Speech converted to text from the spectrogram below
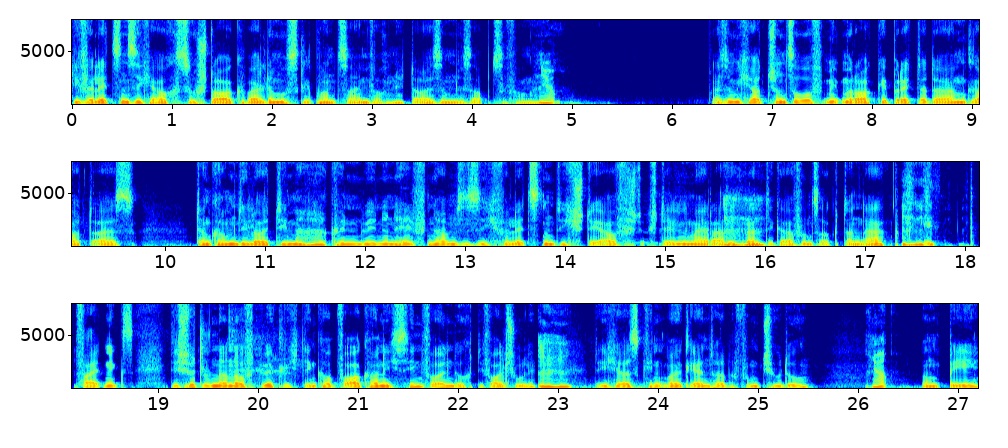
die verletzen sich auch so stark, weil der Muskelpanzer einfach nicht da ist, um das abzufangen. Ja. Also mich hat schon so oft mit dem Rad gebrettert da am Glatteis. Dann kommen die Leute immer, ah, können wir Ihnen helfen? Haben Sie sich verletzt? Und ich stehe auf, stelle mein Radlgrantig auf und sage dann, na, fällt nichts. Die schütteln dann oft wirklich den Kopf. A, kann ich hinfallen durch die Fallschule, Mhm. die ich als Kind mal gelernt habe vom Judo. Ja. Und B,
